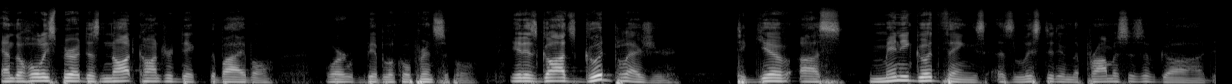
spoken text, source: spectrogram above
and the Holy Spirit does not contradict the Bible or biblical principle. It is God's good pleasure to give us many good things as listed in the promises of God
